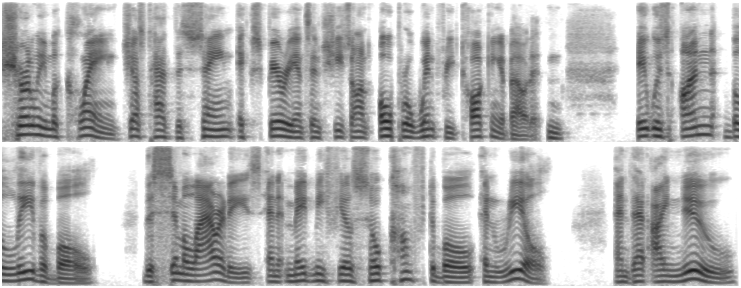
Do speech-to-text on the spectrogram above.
Shirley maclaine just had the same experience and she's on oprah winfrey talking about it. And it was unbelievable the similarities and it made me feel so comfortable and real and that i knew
